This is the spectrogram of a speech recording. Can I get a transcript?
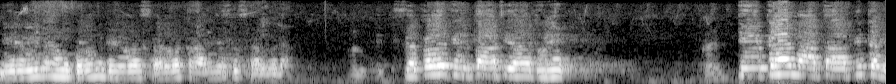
निर्विघ्नं करून देव सर्व कार्यसु सर्वदा सकळ तीर्थाचे आधुरे तेका माता पितरे?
